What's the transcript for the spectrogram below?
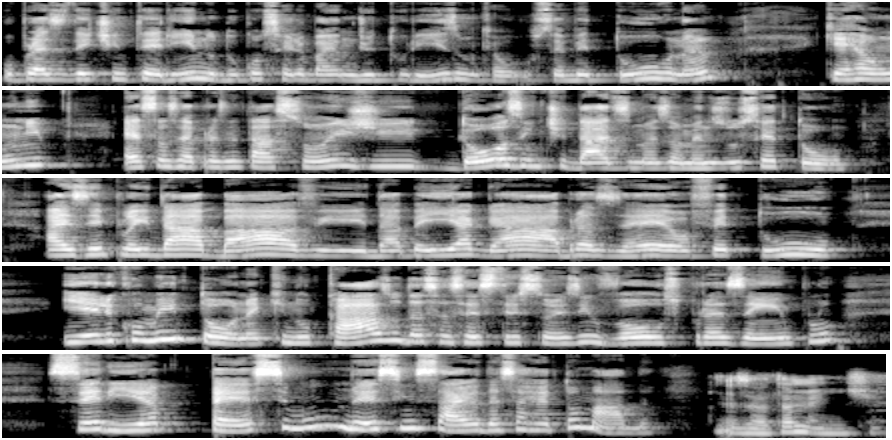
o presidente interino do Conselho Baiano de Turismo, que é o CBTUR, né, que reúne essas representações de 12 entidades, mais ou menos, do setor. A exemplo aí da ABAV, da BIH, a Brasel, a FETU. E ele comentou, né, que no caso dessas restrições em voos, por exemplo, seria péssimo nesse ensaio dessa retomada. Exatamente.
